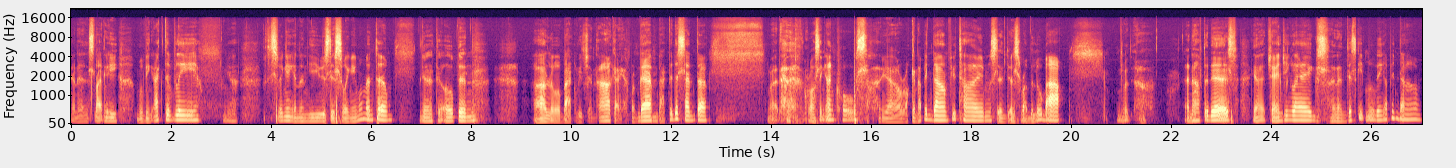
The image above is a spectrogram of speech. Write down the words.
and then slightly moving actively. Yeah. Swinging and then you use this swinging momentum. Yeah to open our lower back region. Okay from there back to the center. Right crossing ankles. Yeah rocking up and down a few times and just rub the low back. Good. and after this yeah changing legs and then just keep moving up and down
